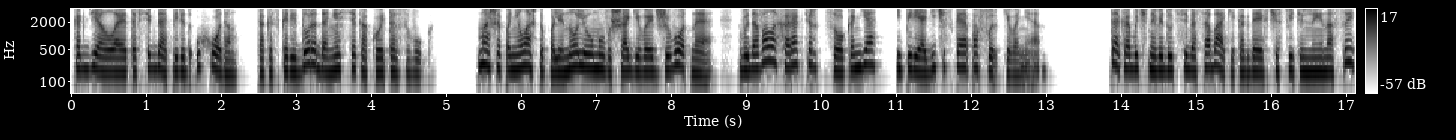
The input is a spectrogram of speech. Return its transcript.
как делала это всегда перед уходом, как из коридора донесся какой-то звук. Маша поняла, что по линолеуму вышагивает животное, выдавала характер цоканья и периодическое пофыркивание. Так обычно ведут себя собаки, когда их чувствительные носы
